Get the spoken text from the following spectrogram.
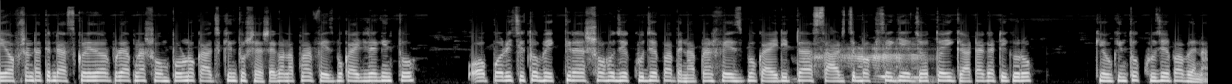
এই অপশানটাতে টাচ করে দেওয়ার পরে আপনার সম্পূর্ণ কাজ কিন্তু শেষ। এখন আপনার ফেসবুক আইডিটা কিন্তু অপরিচিত ব্যক্তিরা সহজে খুঁজে পাবেন। আপনার ফেসবুক আইডিটা সার্চ বক্সে গিয়ে যতই ঘাটাঘাটি করুক কেউ কিন্তু খুঁজে পাবে না।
